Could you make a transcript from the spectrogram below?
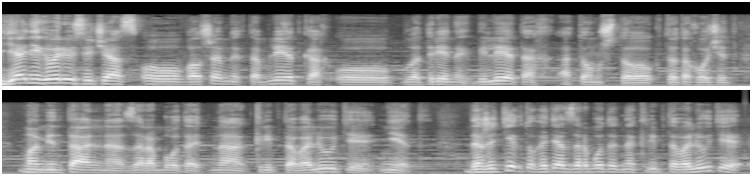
Я не говорю сейчас о волшебных таблетках, о лотерейных билетах, о том, что кто-то хочет моментально заработать на криптовалюте. Нет. Даже те, кто хотят заработать на криптовалюте,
